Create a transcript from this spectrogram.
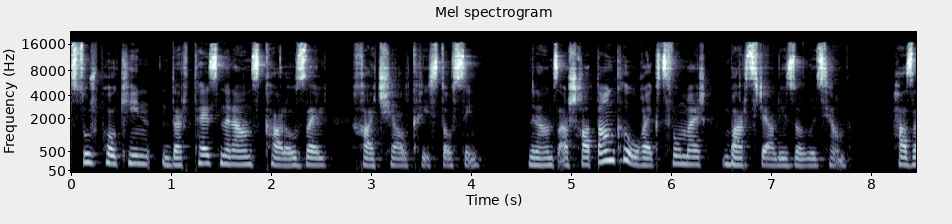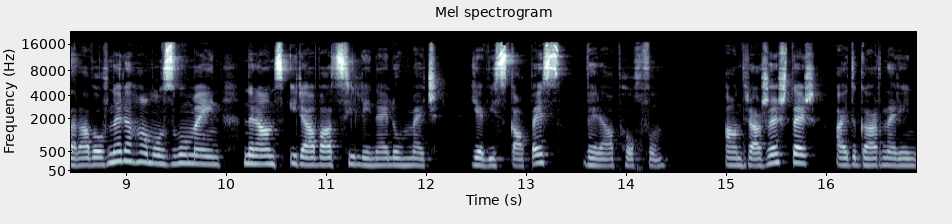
Սուրբ Հոգին դրթեց նրանց քարոզել խաչյալ Քրիստոսին։ Նրանց աշխատանքը ուղեկցվում էր բարձրալի զորությամբ։ Հազարավորները համոզվում էին նրանց իրավացի լինելու մեջ եւ իսկապես վերափոխվում։ Անհրաժեշտ էր այդ գառներին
